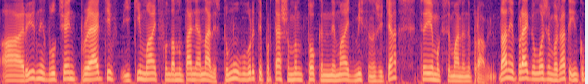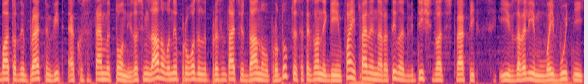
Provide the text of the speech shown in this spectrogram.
а, різних блокчейн проєктів, які мають фундаментальний аналіз. Тому говорити про те, що мем-токени не мають місця на життя, це є максимально неправильно. Даний проект ми можемо вважати інкубаторним проектом від екосистеми Тон. І зовсім недавно вони проводили презентацію даного продукту. Це так званий GameFi, певний наратив на 2024 і взагалі майбутній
